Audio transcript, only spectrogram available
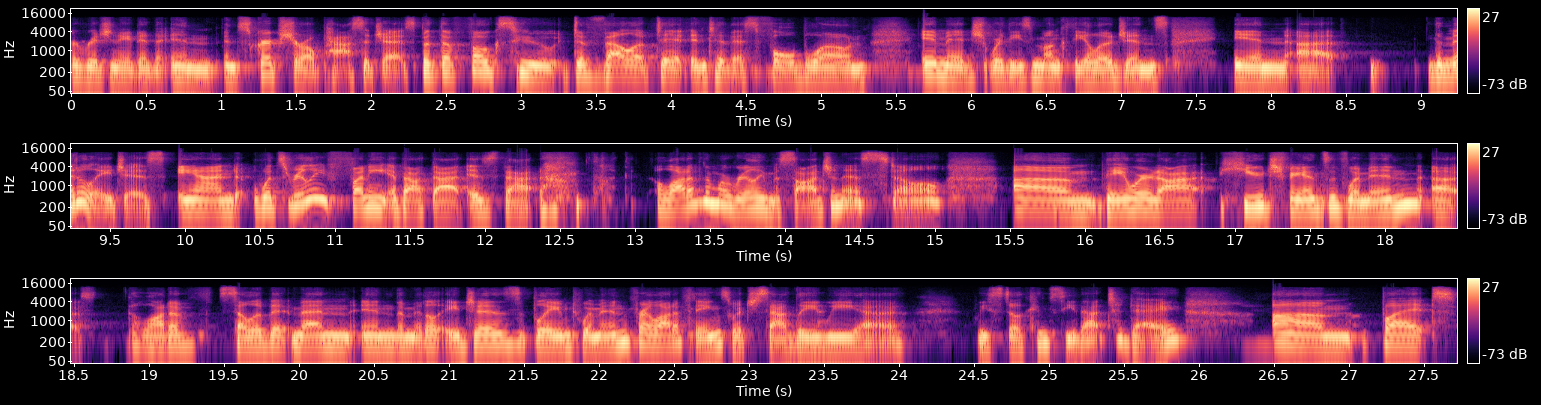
originated in in scriptural passages but the folks who developed it into this full-blown image were these monk theologians in uh, the Middle Ages. And what's really funny about that is that a lot of them were really misogynist still. Um, they were not huge fans of women. Uh, a lot of celibate men in the Middle Ages blamed women for a lot of things, which sadly we uh, we still can see that today. Um, but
